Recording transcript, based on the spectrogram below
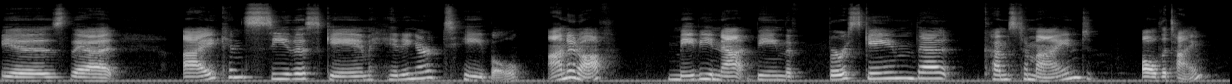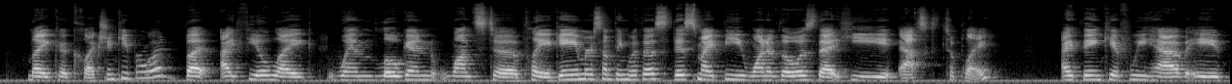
is that I can see this game hitting our table on and off, maybe not being the first game that comes to mind all the time like a collection keeper would, but I feel like when Logan wants to play a game or something with us, this might be one of those that he asks to play. I think if we have a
